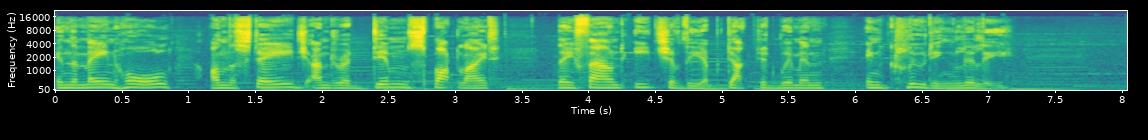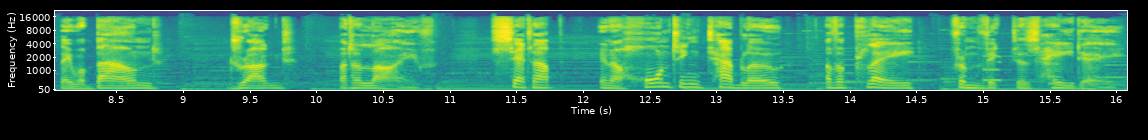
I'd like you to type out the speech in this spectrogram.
In the main hall, on the stage under a dim spotlight, they found each of the abducted women, including Lily. They were bound, drugged, but alive, set up in a haunting tableau of a play from Victor's heyday.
